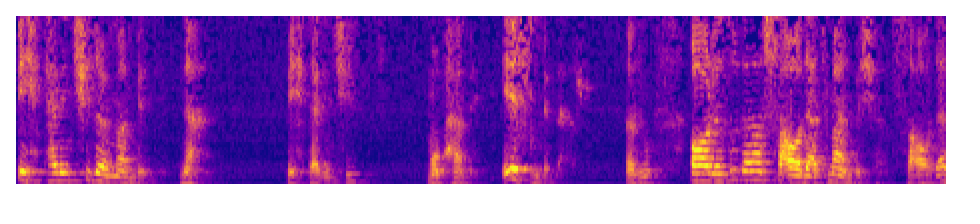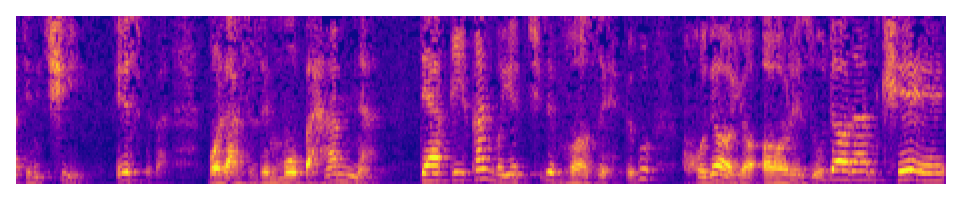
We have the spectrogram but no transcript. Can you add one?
بهترین چیز رو من بده. نه. بهترین چیز مبهمه. اسم ببر. آرزو دارم سعادتمند بشم. سعادت یعنی چی؟ اسم ببر. با لفظ مبهم نه. دقیقا با یه چیز واضح بگو. خدایا آرزو دارم که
